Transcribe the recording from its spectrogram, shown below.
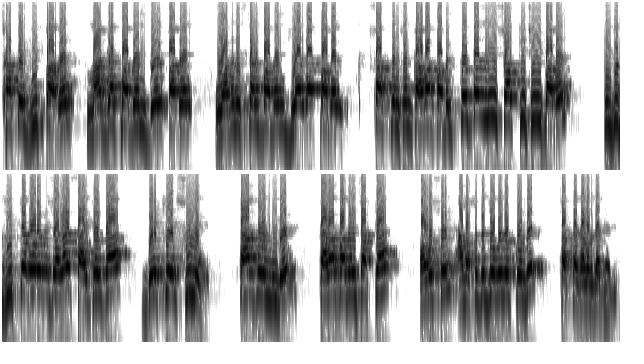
সাথে গিফট পাবেন মাঠগার্ড পাবেন বেল পাবেন ওয়াটার স্ট্যান্ড পাবেন গিয়ার গার্ড পাবেন সাসপেনশন কাভার পাবেন টোটালি সবকিছুই পাবেন। কিন্তু গিফটটা বড় বিষয় না সাইকেলটা দেখে শুনে তারপর নিবেন। কালার পাবেন চারটা। অবশ্যই আমার সাথে যোগাযোগ করবেন, চারটা কালার দেখা দিব।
